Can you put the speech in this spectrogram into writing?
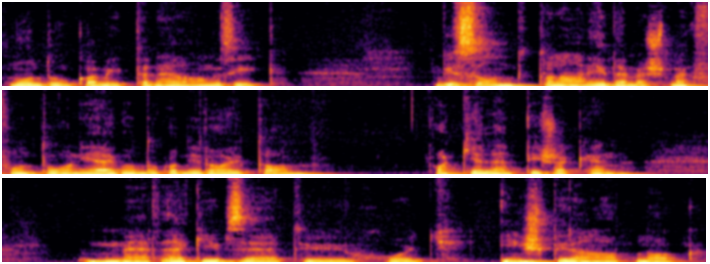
mondunk, amit elhangzik, viszont talán érdemes megfontolni, elgondolkodni rajta a kijelentéseken, mert elképzelhető, hogy inspirálhatnak,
